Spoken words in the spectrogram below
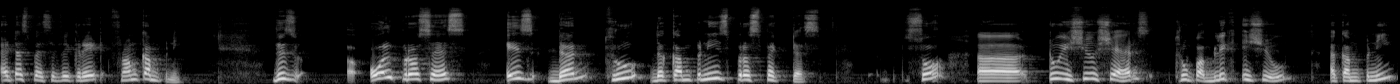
at a specific rate from company. This uh, whole process is done through the company's prospectus. So, uh, to issue shares through public issue, a company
